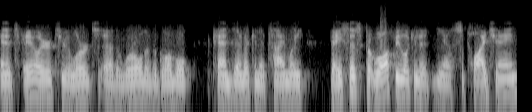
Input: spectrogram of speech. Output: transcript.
and its failure to alert uh, the world of a global pandemic in a timely basis. But we'll also be looking at you know supply chain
